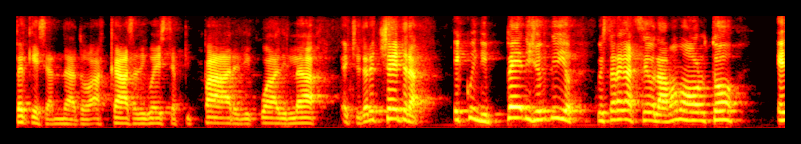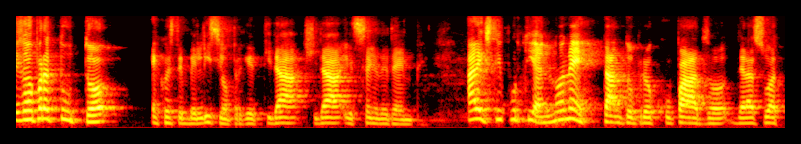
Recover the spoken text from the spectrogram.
perché sei andato a casa di questi a pippare di qua, di là, eccetera, eccetera. E quindi per, dice io, questa ragazza io l'amo molto e soprattutto, e questo è bellissimo perché ti dà, ci dà il segno dei tempi, Alex Di Curtia non è tanto preoccupato della sua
